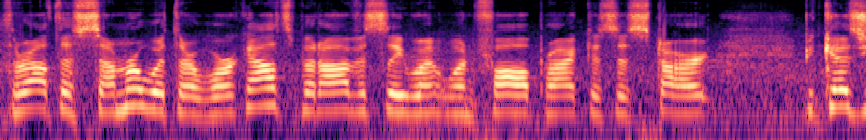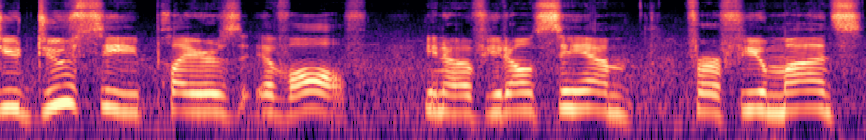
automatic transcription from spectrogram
throughout the summer with their workouts, but obviously when, when fall practices start, because you do see players evolve. You know, if you don't see them for a few months,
